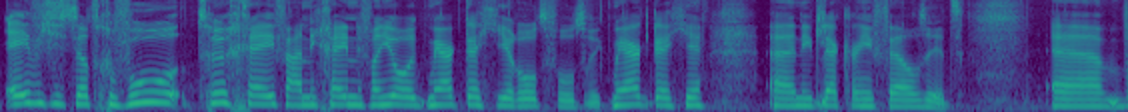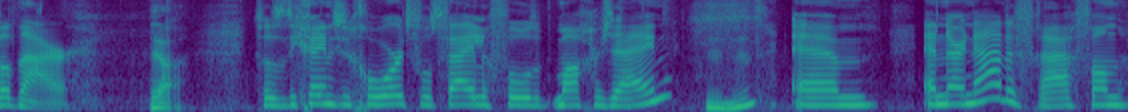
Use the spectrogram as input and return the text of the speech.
eventjes dat gevoel teruggeven aan diegene van... joh, ik merk dat je je rot voelt. Of ik merk dat je uh, niet lekker in je vel zit. Uh, wat naar. Ja. Zodat diegene zich gehoord voelt, veilig voelt, het mag er zijn. Mm -hmm. um, en daarna de vraag van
